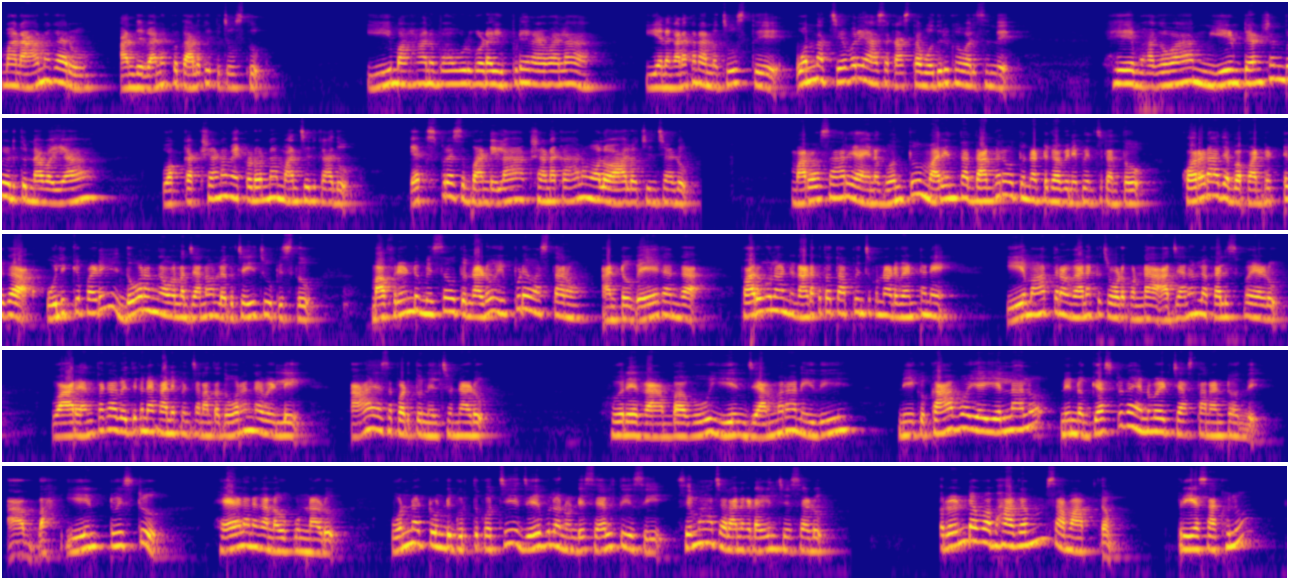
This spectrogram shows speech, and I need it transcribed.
మా నాన్నగారు అంది వెనక్కు తల తిప్పి చూస్తూ. ఈ మహానుభావుడు కూడా ఇప్పుడే రావాలా? ఈయన గనక నన్ను చూస్తే ఉన్న చివరి ఆశ కాస్త వదులుకోవలసిందే. హే భగవాన్ ఏం టెన్షన్ పెడుతున్నావయ్యా? ఒక్క క్షణం ఎక్కడున్నా మంచిది కాదు. ఎక్స్ప్రెస్ బండిలా క్షణకాలంలో ఆలోచించాడు. మరోసారి ఆయన గొంతు మరింత దగ్గరవుతున్నట్టుగా వినిపించడంతో కొరడా దెబ్బ పడ్డట్టుగా ఉలిక్కిపడి దూరంగా ఉన్న జనంలోకి చేయి చూపిస్తూ మా ఫ్రెండ్ మిస్ అవుతున్నాడు ఇప్పుడే వస్తాను అంటూ వేగంగా పరుగులాంటి నడకతో తప్పించుకున్నాడు వెంటనే. ఏమాత్రం వెనక్కి చూడకుండా ఆ జనంలో కలిసిపోయాడు. వారెంతగా వెతికినా కనిపించనంత దూరంగా వెళ్ళి ఆయాసపడుతూ నిల్చున్నాడు. ఒరే రాంబాబు ఏం జన్మరా నీది? నీకు కాబోయే ఇల్లాలు నిన్ను గెస్ట్గా ఇన్వైట్ చేస్తానంటోంది. అబ్బా ఏం ట్విస్టు! హేళనగా నవ్వుకున్నాడు. ఉన్నట్టుండి గుర్తుకొచ్చి జేబుల నుండి సెల్ తీసి సింహాచలానికి డైల్ చేశాడు. రెండవ భాగం సమాప్తం. ప్రియ సఖులు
